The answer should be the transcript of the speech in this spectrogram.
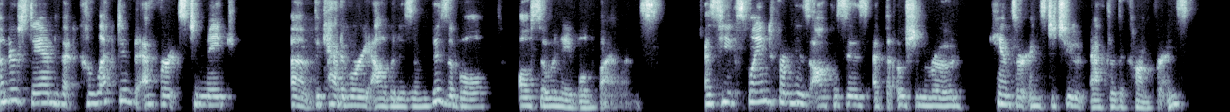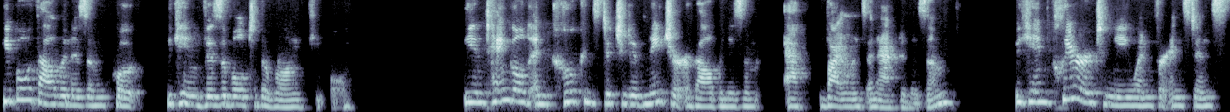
understand that collective efforts to make uh, the category albinism visible also enabled violence as he explained from his offices at the Ocean Road Cancer Institute after the conference, people with albinism, quote, became visible to the wrong people. The entangled and co-constitutive nature of albinism, violence and activism became clearer to me when, for instance,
